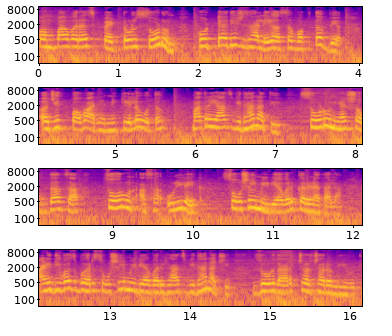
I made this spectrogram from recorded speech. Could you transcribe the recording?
पंपावरच पेट्रोल सोडून कोट्याधीश झाले असं वक्तव्य अजित पवार यांनी केलं होतं. मात्र याच विधानातील सोडून या शब्दाचा चोरून असा उल्लेख सोशल मीडियावर करण्यात आला. आणि दिवसभर सोशल मीडियावर ह्याच विधानाची जोरदार चर्चा रंगली होती.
